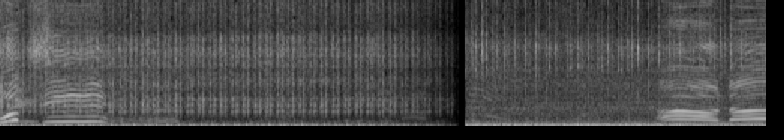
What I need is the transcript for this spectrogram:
Whoopsie! Oh no!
